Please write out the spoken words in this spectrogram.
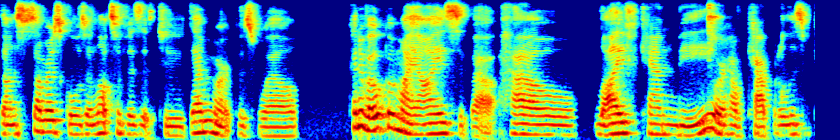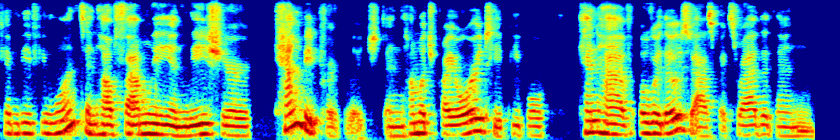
done summer schools and lots of visits to Denmark as well, kind of opened my eyes about how life can be, or how capitalism can be, if you want, and how family and leisure can be privileged, and how much priority people can have over those aspects rather than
